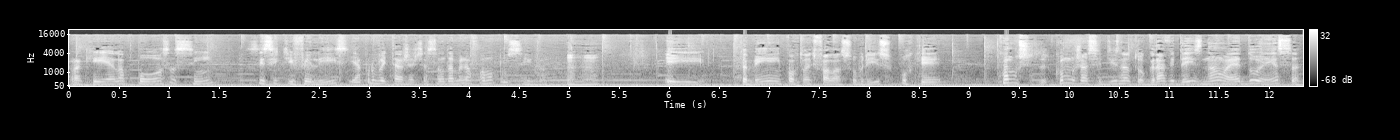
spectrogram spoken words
para que ela possa sim se sentir feliz e aproveitar a gestação da melhor forma possível. Uhum. E também é importante falar sobre isso porque, como, como já se diz, né, doutor, gravidez não é doença.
